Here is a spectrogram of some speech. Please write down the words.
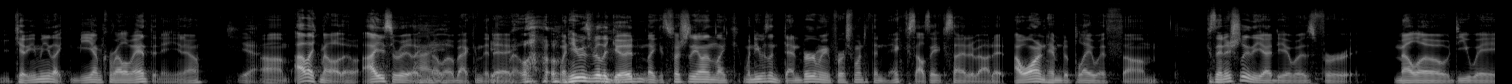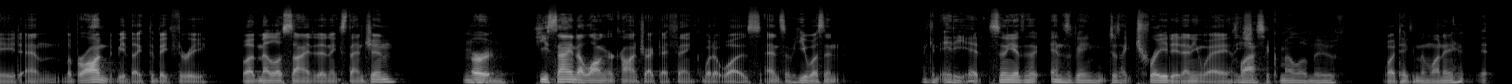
you kidding me? Like me, I'm Carmelo Anthony, you know." Yeah. Um, I like Melo though. I used to really like I Melo back in the day. When he was really good, like especially on like when he was in Denver when he first went to the Knicks, I was like excited about it. I wanted him to play with um because initially the idea was for Melo, D Wade, and LeBron to be like the big three, but Melo signed an extension, or he signed a longer contract, I think what it was, and so he wasn't like an idiot. So he ends up- being just like traded anyway. Classic Melo move. what taking the money? It-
